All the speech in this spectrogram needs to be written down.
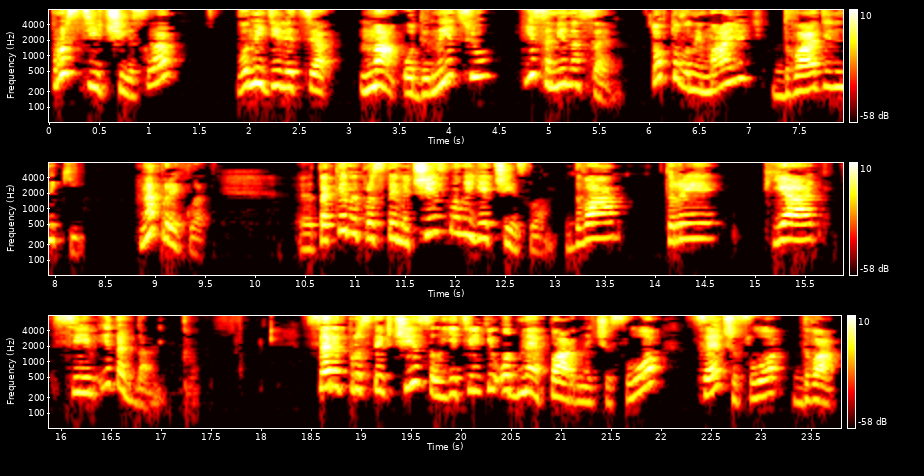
прості числа, вони діляться на одиницю і самі на себе. Тобто вони мають два дільники. Наприклад, е, такими простими числами є числа 2, 3, 5, 7 і так далі. Серед простих чисел є тільки одне парне число це число 2.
